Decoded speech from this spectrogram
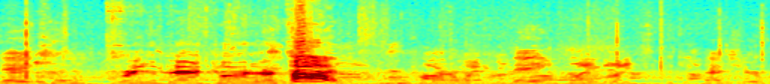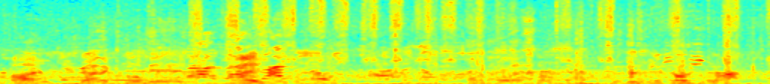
Get a Bring it back, Carter. Time! To get the ball play, buddy. Good job. That's your cut. You gotta come in. Hey. This is coach Scott.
